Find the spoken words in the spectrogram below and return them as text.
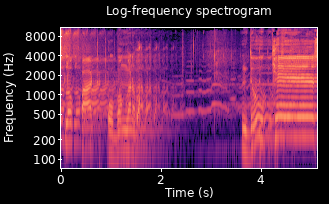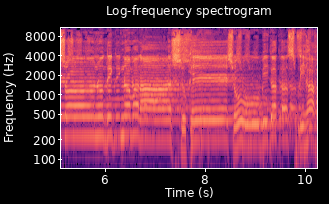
শ্লোক পাঠ ও বঙ্গানুবাদ। দুঃখে সনুদিগ্নমনা, সুখে সুবিগত স্পৃহঃ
